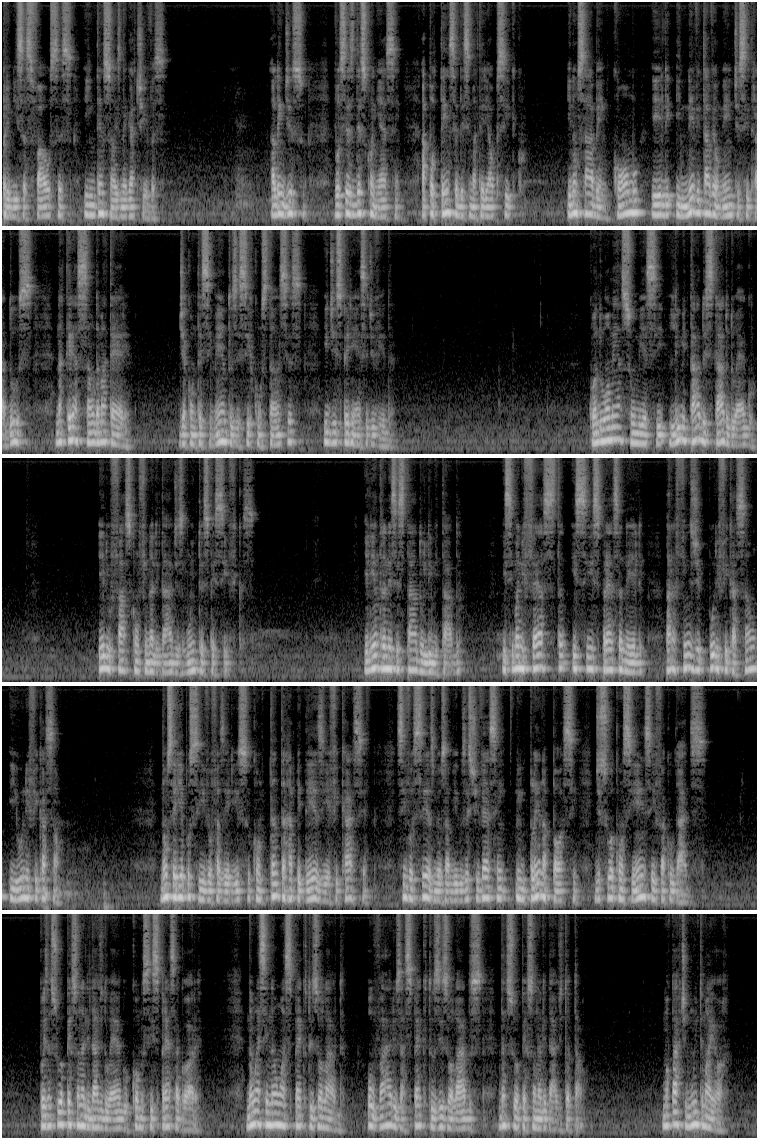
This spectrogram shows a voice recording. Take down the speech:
premissas falsas e intenções negativas. Além disso, vocês desconhecem a potência desse material psíquico e não sabem como ele inevitavelmente se traduz na criação da matéria, de acontecimentos e circunstâncias e de experiência de vida. Quando o homem assume esse limitado estado do ego, ele o faz com finalidades muito específicas. Ele entra nesse estado limitado e se manifesta e se expressa nele para fins de purificação e unificação. Não seria possível fazer isso com tanta rapidez e eficácia se vocês, meus amigos, estivessem em plena posse de sua consciência e faculdades pois a sua personalidade do ego, como se expressa agora, não é senão um aspecto isolado, ou vários aspectos isolados da sua personalidade total. Uma parte muito maior,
